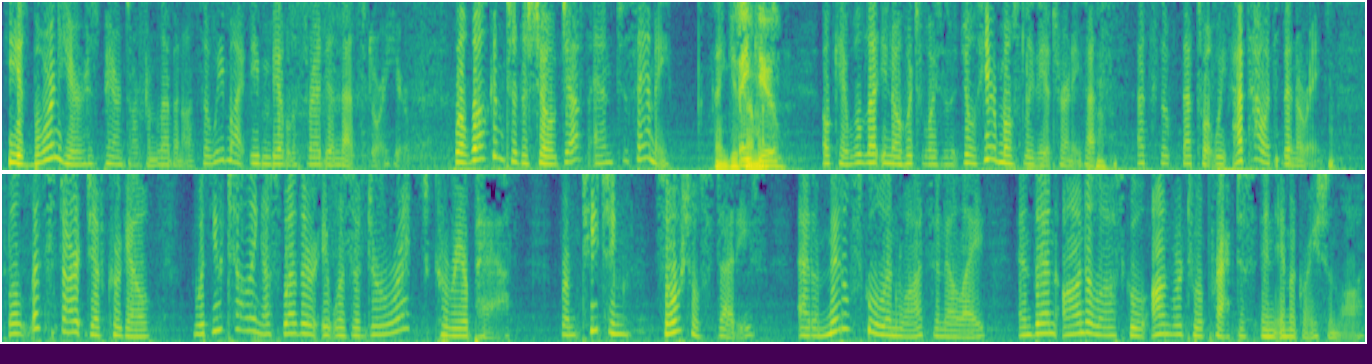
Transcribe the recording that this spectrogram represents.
he is born here, his parents are from Lebanon, so we might even be able to thread in that story here. Well, welcome to the show, Jeff, and to Sammy. Thank you so Thank much. you. Okay, we'll let you know which voices. You'll hear mostly the attorney. That's that's the that's what we that's how it's been arranged. Well, let's start, Jeff Khurgel, with you telling us whether it was a direct career path from teaching social studies at a middle school in Watts in L.A. and then on to law school, onward to a practice in immigration law.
